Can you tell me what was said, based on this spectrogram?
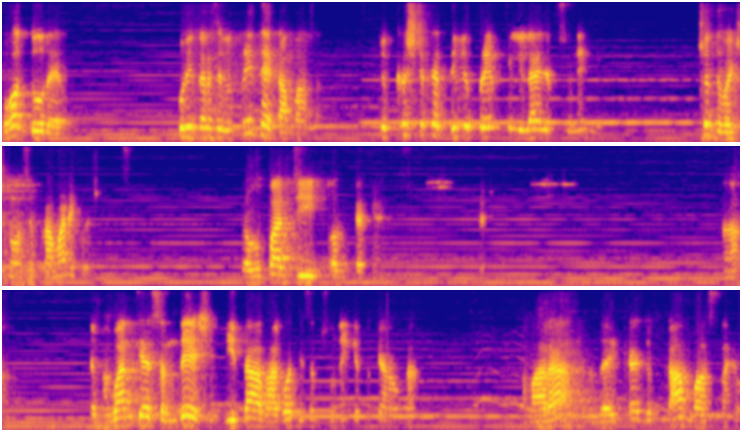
बहुत दूर है पूरी तरह से विपरीत है काम वासना। जो कृष्ण का दिव्य प्रेम की लीलाएँ जब सुनेंगे शुद्ध वैष्णव से प्रामाणिक वैष्णव से प्रभुपाद जी और कहते हैं हाँ, जब भगवान के संदेश, गीता, भागवत ये सब सुनेंगे तो क्या होगा? हमारा हृदय का जो काम वासना है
